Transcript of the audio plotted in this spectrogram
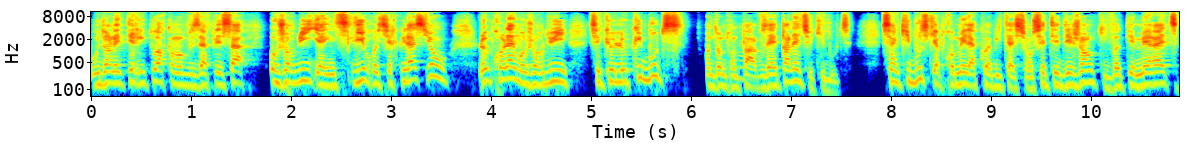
ou dans les territoires, comment vous appelez ça, aujourd'hui, il y a une libre circulation. Le problème aujourd'hui, c'est que le kibbutz dont on parle, vous avez parlé de ce kibbutz. C'est un kibbutz qui a promis la cohabitation. C'était des gens qui votaient Meretz,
